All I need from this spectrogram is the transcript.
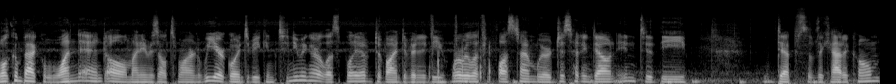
Welcome back one and all, my name is Eltimar and we are going to be continuing our Let's Play of Divine Divinity. Where we left off last time we were just heading down into the depths of the catacomb.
